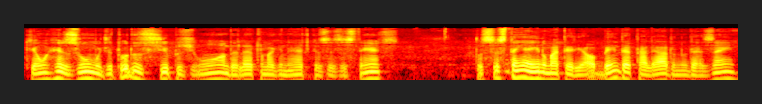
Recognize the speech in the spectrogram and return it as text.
que é um resumo de todos os tipos de onda eletromagnéticas existentes. Vocês têm aí no material bem detalhado no desenho.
